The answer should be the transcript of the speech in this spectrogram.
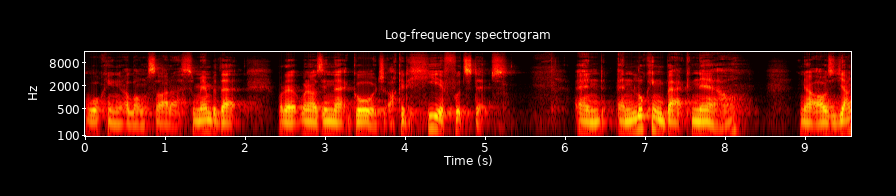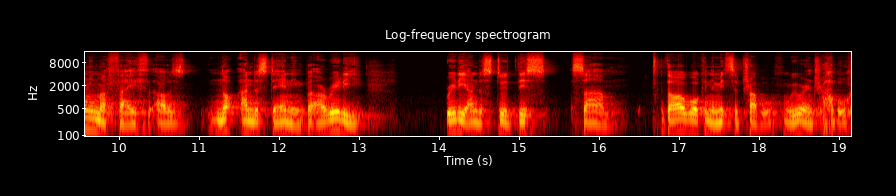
walking alongside us. Remember that when I was in that gorge, I could hear footsteps. And, and looking back now, you know, I was young in my faith. I was not understanding, but I really, really understood this psalm. Though I walk in the midst of trouble, we were in trouble,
